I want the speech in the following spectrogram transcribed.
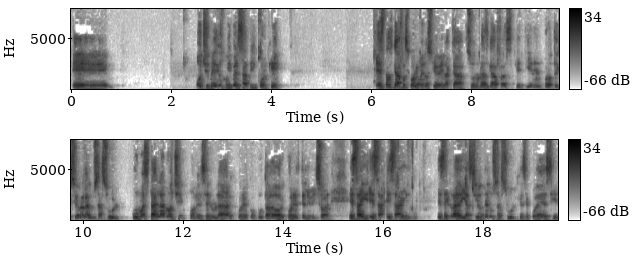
eh, ocho y medio es muy versátil. ¿Por qué? Estas gafas, por lo menos que ven acá, son unas gafas que tienen protección a la luz azul. Uno está en la noche con el celular, con el computador, con el televisor. Esa, esa, esa, esa irradiación de luz azul, que se puede decir,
